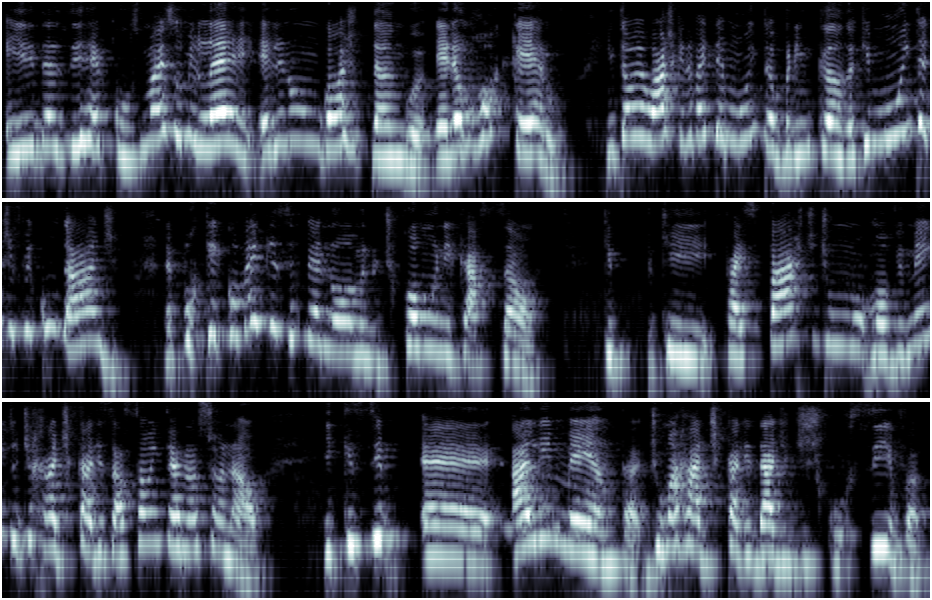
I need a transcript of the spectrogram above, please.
Idas e recursos. Mas o Milley, ele não gosta de tango, ele é um roqueiro. Então, eu acho que ele vai ter muita, brincando aqui, muita dificuldade. Né? Porque como é que esse fenômeno de comunicação, que, que faz parte de um movimento de radicalização internacional, e que se é, alimenta de uma radicalidade discursiva,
